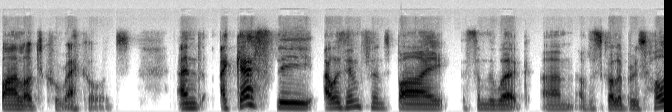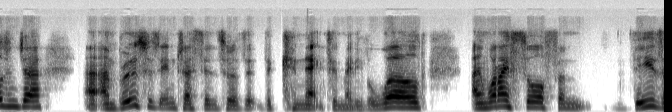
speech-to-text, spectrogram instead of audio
biological records. And I guess the I was influenced by some of the work um, of the scholar Bruce Holsinger, and Bruce was interested in sort of the, the, connected medieval world. And what I saw from these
